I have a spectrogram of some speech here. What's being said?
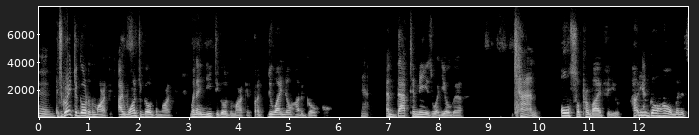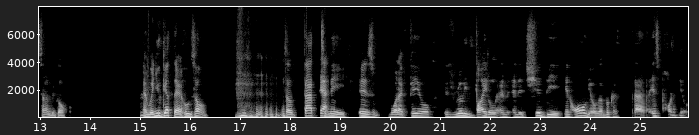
Mm. It's great to go to the market. I want to go to the market when I need to go to the market, but do I know how to go home? Yeah. And that to me is what yoga can also provide for you. How do yeah. you go home when it's time to go home? And when you get there, who's home? So that yeah. to me is what I feel is really vital and, and it should be in all yoga because that is part of yoga.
